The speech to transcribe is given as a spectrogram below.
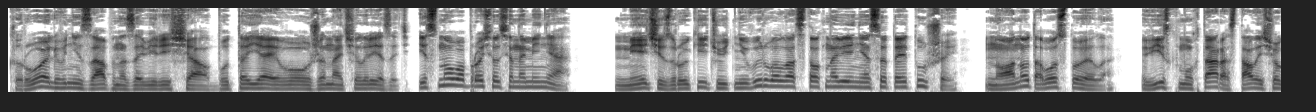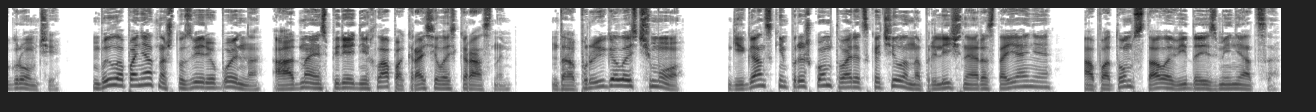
Кроль внезапно заверещал, будто я его уже начал резать, и снова бросился на меня. Меч из руки чуть не вырвал от столкновения с этой тушей, но оно того стоило. Виск Мухтара стал еще громче. Было понятно, что зверю больно, а одна из передних лап окрасилась красным. Допрыгалась чмо. Гигантским прыжком тварь отскочила на приличное расстояние, а потом стала видоизменяться.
